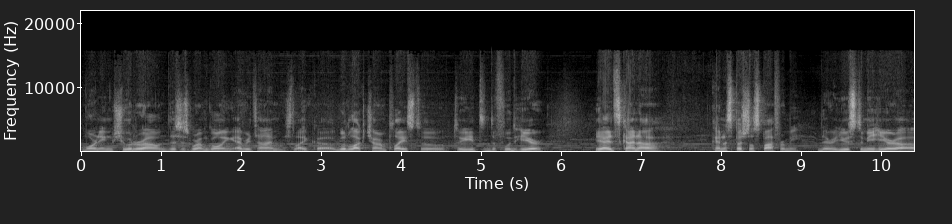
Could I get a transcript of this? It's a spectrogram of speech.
morning shoot around, this is where I'm going every time. It's like a good luck charm place to, to eat the food here. Yeah, it's kind of kind of special spot for me. They're used to me here. Uh,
